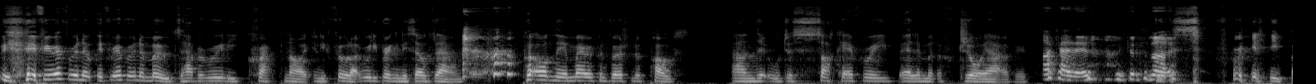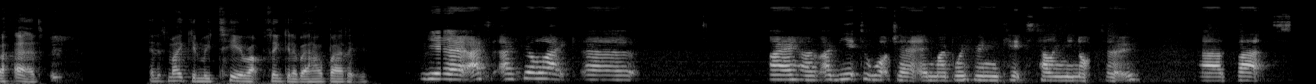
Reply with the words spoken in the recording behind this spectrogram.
if if you're ever in a if you're ever in a mood to have a really crap night and you feel like really bringing yourself down, put on the American version of Pulse, and it will just suck every element of joy out of you. Okay then, good to know. It's really bad, and it's making me tear up thinking about how bad it is. Yeah, I, I feel like uh, I have I've yet to watch it, and my boyfriend keeps telling me not to. Uh, but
